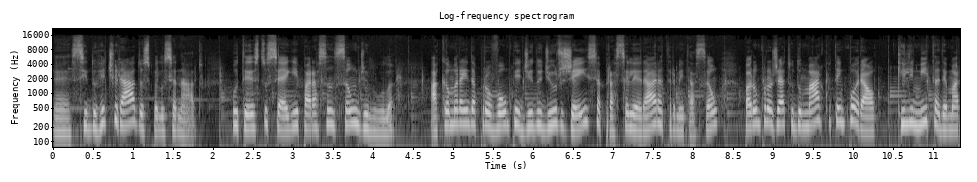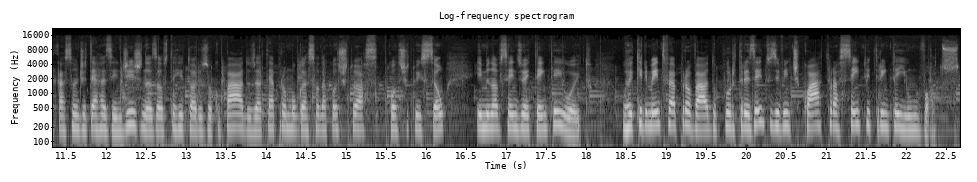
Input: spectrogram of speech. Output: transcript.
é, sido retirados pelo Senado. O texto segue para a sanção de Lula. A Câmara ainda aprovou um pedido de urgência para acelerar a tramitação para um projeto do marco temporal, que limita a demarcação de terras indígenas aos territórios ocupados até a promulgação da Constituição em 1988. O requerimento foi aprovado por 324 a 131 votos.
